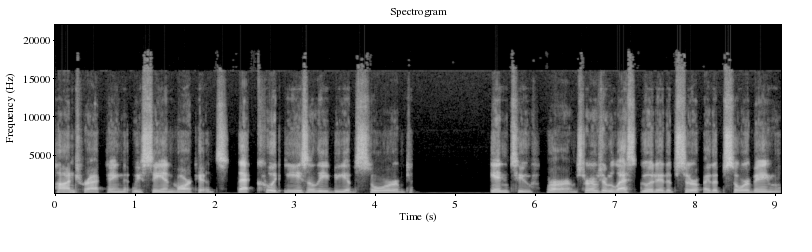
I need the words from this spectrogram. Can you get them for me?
contracting that we see in markets that could easily be absorbed into firms. Firms are less good at, absor- at absorbing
